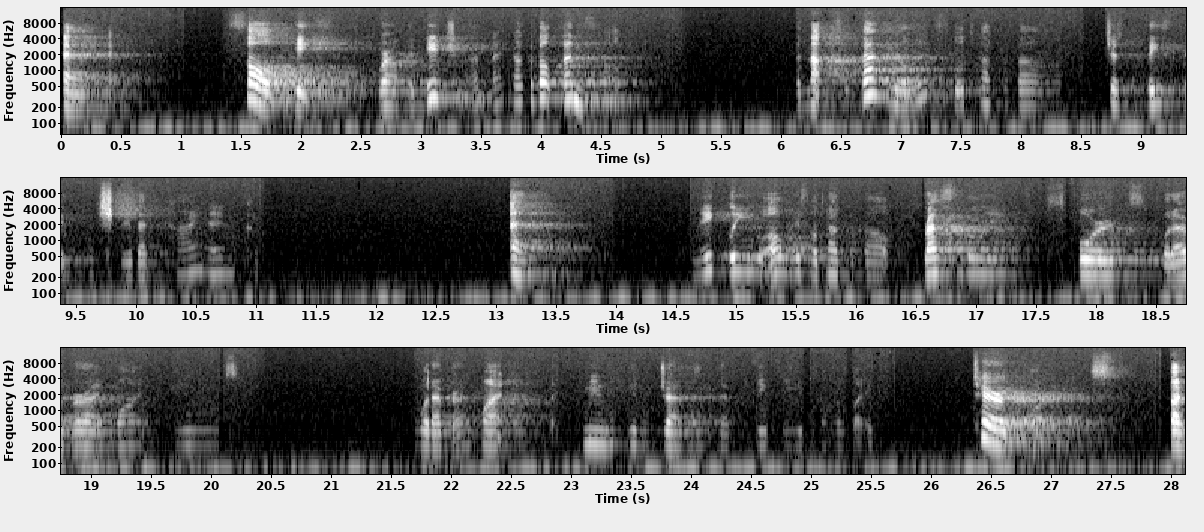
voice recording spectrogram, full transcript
and solved cases. Where on my Patreon, I talk about unsolved. And not so fabulous, we'll talk about just basic history that kind and and uniquely, you always will talk about wrestling, sports, whatever I want, news, whatever I want, like community gems that creepy, more like tarot cards, I've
